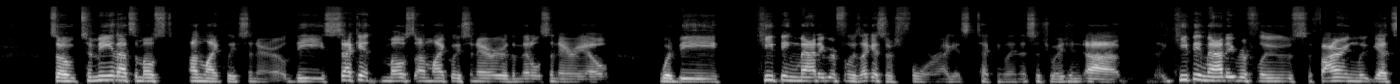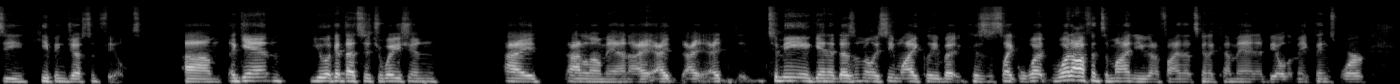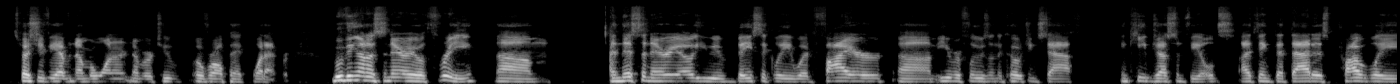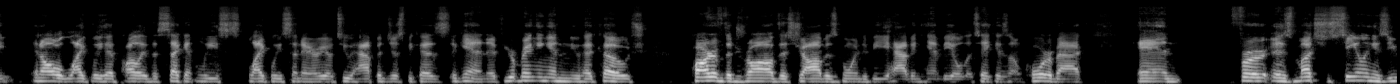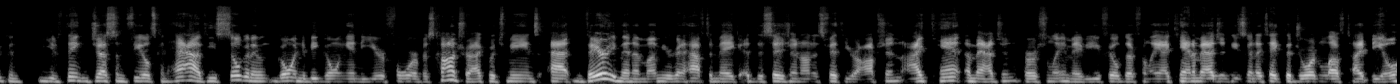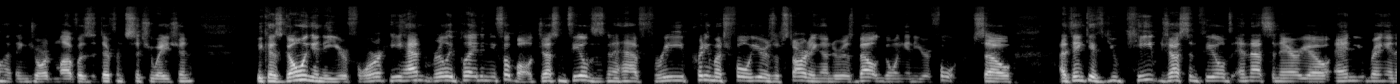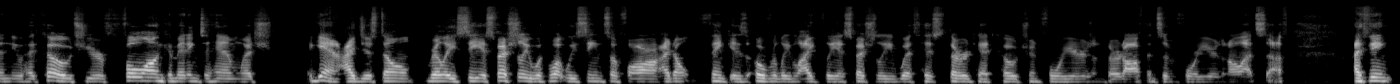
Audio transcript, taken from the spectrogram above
So to me, that's the most unlikely scenario. The second most unlikely scenario, the middle scenario, would be keeping Matt Eberflus. I guess there's four. I guess technically in this situation, uh, keeping Matt Eberflus, firing Luke Getsy, keeping Justin Fields. Um, again, you look at that situation. I I don't know, man. I, I, I, to me, again, it doesn't really seem likely, but because it's like, what, what offensive mind are you going to find that's going to come in and be able to make things work, especially if you have a number one or number two overall pick, whatever. Moving on to scenario three, um, in this scenario, you basically would fire um, Eberflus and the coaching staff and keep Justin Fields. I think that that is probably in all likelihood, probably the second least likely scenario to happen, just because, again, if you're bringing in a new head coach, part of the draw of this job is going to be having him be able to take his own quarterback. And for as much ceiling as you can you think Justin Fields can have, he's still going to going to be going into year four of his contract, which means at very minimum you're going to have to make a decision on his fifth year option. I can't imagine personally, maybe you feel differently. I can't imagine he's going to take the Jordan Love type deal. I think Jordan Love was a different situation because going into year four, he hadn't really played any football. Justin Fields is going to have three pretty much full years of starting under his belt going into year four. So I think if you keep Justin Fields in that scenario and you bring in a new head coach, you're full on committing to him, which again, I just don't really see, especially with what we've seen so far, I don't think is overly likely, especially with his third head coach in four years and third offensive in four years and all that stuff. I think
